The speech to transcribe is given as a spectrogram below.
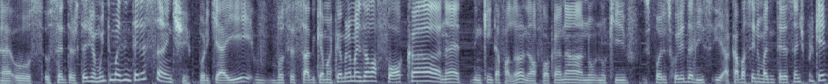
É, o, o Center Stage é muito mais interessante, porque aí você sabe que é uma câmera, mas ela foca, né, em quem tá falando, ela foca na, no, no que for escolhido ali. E acaba sendo mais interessante porque,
